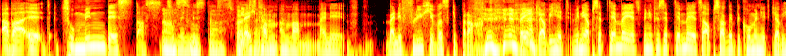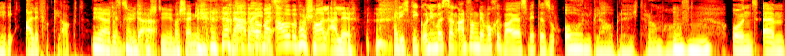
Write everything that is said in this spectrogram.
Aber äh, zumindest das, Ach, zumindest super. das. Vielleicht haben, haben meine, meine Flüche was gebracht. weil ich glaube, ich hätte, wenn ich ab September jetzt, wenn ich für September jetzt eine Absage bekommen hätte, glaube ich, hätte ich alle verklagt. Ja, das kann ich verstehen. Wahrscheinlich. Nein, aber, das, aber pauschal alle. Richtig. Und ich muss sagen, Anfang der Woche war ja das Wetter so unglaublich traumhaft. Mhm. Und ähm,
